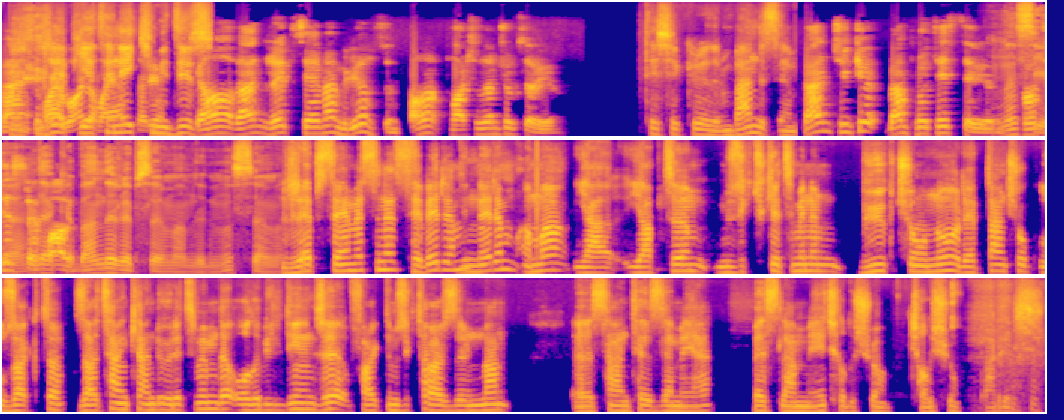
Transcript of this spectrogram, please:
Ben Rap yetenek midir? Ya ben rap sevmem biliyor musun? Ama parçalarını çok sarıyor. Teşekkür ederim. Ben de sevmem. Ben çünkü ben protest seviyorum. Nasıl ya? protest Bir rap dakika abi. ben de rap sevmem dedim. Nasıl sevmem? Rap sevmesini severim, dinlerim ama ya yaptığım müzik tüketiminin büyük çoğunluğu rapten çok uzakta. Zaten kendi üretimimde olabildiğince farklı müzik tarzlarından e, sentezlemeye, beslenmeye çalışıyorum. Çalışıyorum kardeş.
